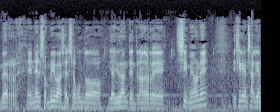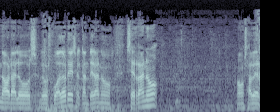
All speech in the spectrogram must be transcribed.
ver en Nelson Vivas, el segundo y ayudante entrenador de Simeone. Y siguen saliendo ahora los, los jugadores. El canterano Serrano. Vamos a ver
